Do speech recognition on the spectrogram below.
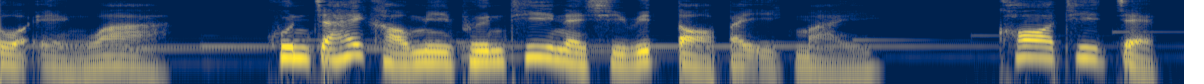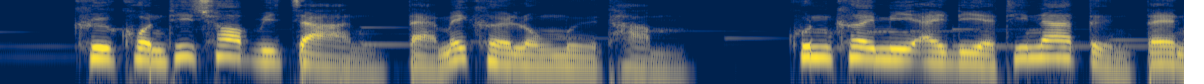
ตัวเองว่า คุณจะให้เขามีพื้นที่ในชีวิตต่อไปอีกไหม ข้อที่ 7 คือคนที่ชอบวิจารณ์แต่ไม่เคยลงมือทำคุณเคยมีไอเดียที่น่าตื่นเต้น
